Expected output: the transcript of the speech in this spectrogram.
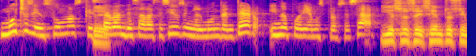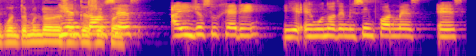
muchos insumos que Sí. estaban desabastecidos en el mundo entero y no podíamos procesar. ¿Y esos 650 mil dólares Y en qué se fue? entonces ahí yo sugerí, y en uno de mis informes es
